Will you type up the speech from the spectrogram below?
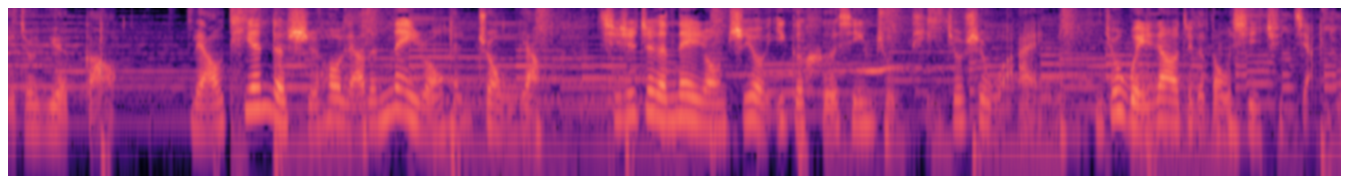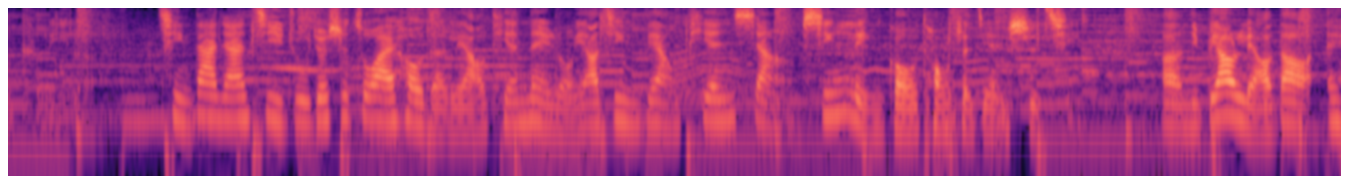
也就越高。聊天的时候聊的内容很重要，其实这个内容只有一个核心主题，就是我爱你，你就围绕这个东西去讲就可以了。请大家记住，就是做爱后的聊天内容要尽量偏向心灵沟通这件事情。呃，你不要聊到，哎，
